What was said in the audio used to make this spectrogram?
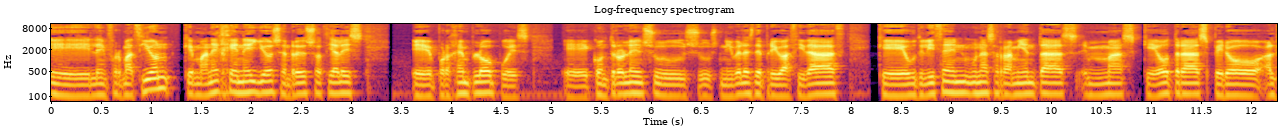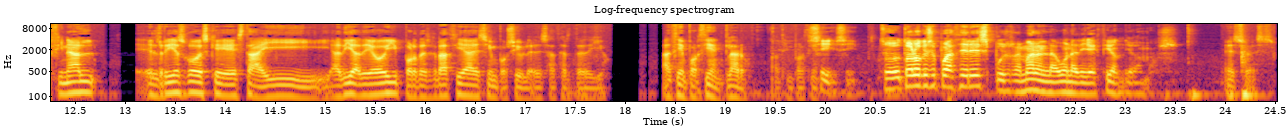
eh, la información que manejen ellos en redes sociales, eh, por ejemplo, pues eh, controlen sus niveles de privacidad, que utilicen unas herramientas más que otras, pero al final el riesgo es que está ahí a día de hoy, por desgracia, es imposible deshacerte de ello. Al 100%, claro. Al 100%. Sí, sí. Todo, todo, lo que se puede hacer es pues remar en la buena dirección, digamos. Eso es.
